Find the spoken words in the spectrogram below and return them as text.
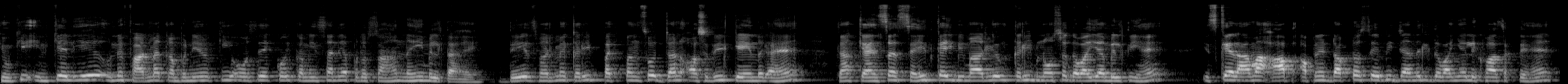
क्योंकि इनके लिए उन्हें फार्मा कंपनियों की ओर से कोई कमीशन या प्रोत्साहन नहीं मिलता है। देश भर में करीब पचपन सौ जन औषधि केंद्र हैं जहाँ कैंसर सहित कई बीमारियों की करीब नौ सौ दवाइयाँ मिलती हैं। इसके अलावा आप अपने डॉक्टर से भी जेनरिक दवाइयाँ लिखवा सकते हैं।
